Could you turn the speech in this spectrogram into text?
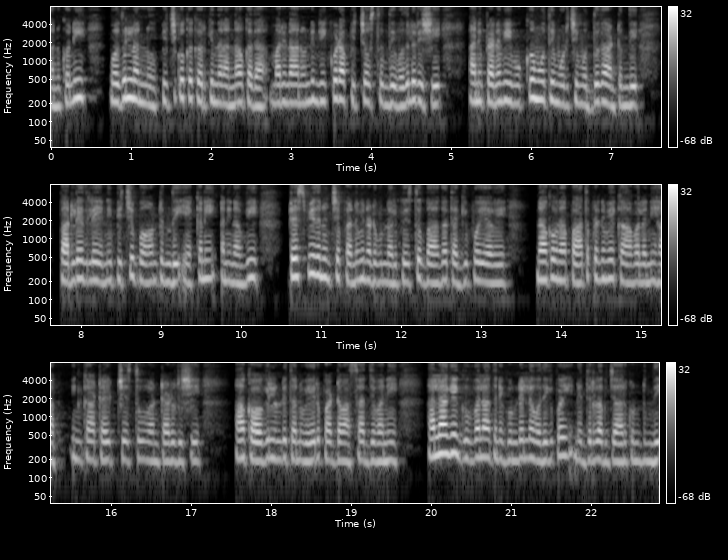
అనుకొని వదులు నన్ను పిచ్చుకుక్క కొరికిందని అన్నావు కదా మరి నా నుండి నీకు కూడా పిచ్చి వస్తుంది వదులు రిషి అని ప్రణవి ముక్కు మూతి ముడిచి ముద్దుగా అంటుంది. పర్లేదులే నీ పిచ్చి బాగుంటుంది. ఎక్కని? అని నవ్వి డ్రెస్ మీద నుంచే ప్రణవి నడుము నలిపేస్తూ బాగా తగ్గిపోయావే. నాకు నా పాత ప్రణవే కావాలని హక్ ఇంకా టైట్ చేస్తూ అంటాడు రిషి. ఆ కౌగిలి నుండి తను వేరుపడ్డం అసాధ్యమని. అలాగే గువ్వల అతని గుండెల్లో ఒదిగిపోయి నిద్రలోకి జారుకుంటుంది.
